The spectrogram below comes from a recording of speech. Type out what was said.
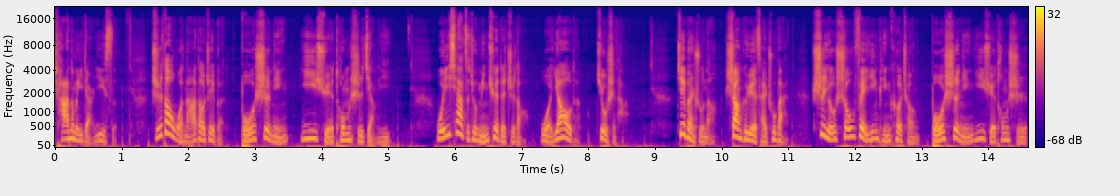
差那么一点意思。直到我拿到这本博士宁医学通识讲义，我一下子就明确的知道我要的就是它。这本书呢上个月才出版，是由收费音频课程博士宁医学通识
